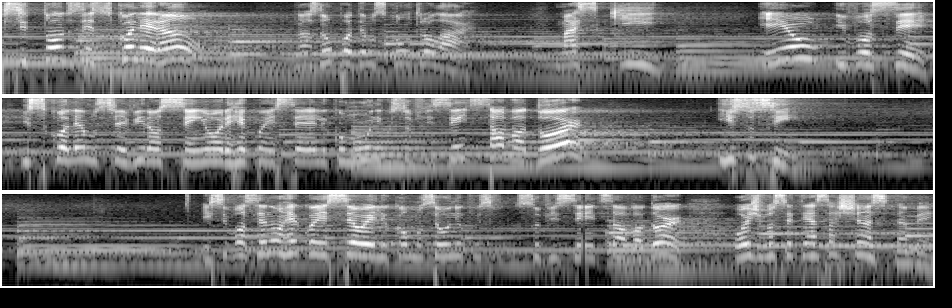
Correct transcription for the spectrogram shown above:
Se todos escolherão, nós não podemos controlar, mas que eu e você escolhemos servir ao Senhor e reconhecer Ele como único, suficiente Salvador isso sim. se você não reconheceu Ele como seu único suficiente Salvador, hoje você tem essa chance também.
